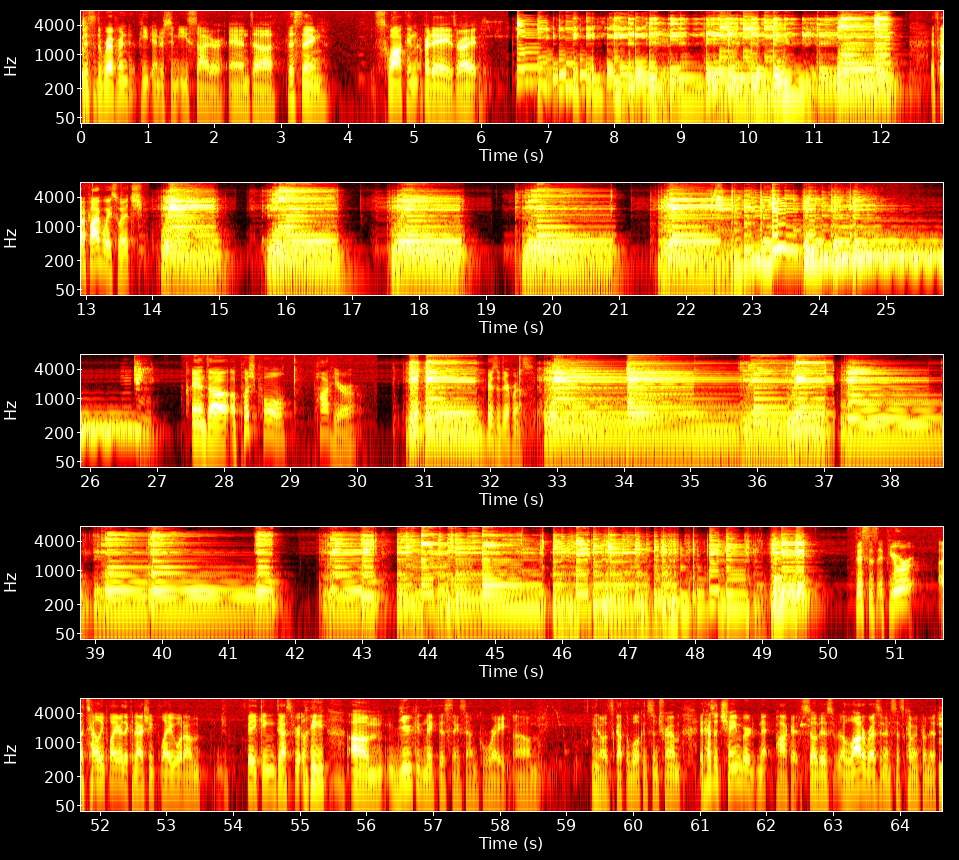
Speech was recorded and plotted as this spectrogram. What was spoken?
This is the Reverend Pete Anderson Eastsider, and uh, this thing squawking for days, right? It's got a five-way switch. And uh, a push-pull pot here. Here's the difference. This is, if you're a Tele player that could actually play what I'm faking desperately, um, you could make this thing sound great. Um, you know, it's got the Wilkinson trem. It has a chambered neck pocket, so there's a lot of resonance that's coming from this.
